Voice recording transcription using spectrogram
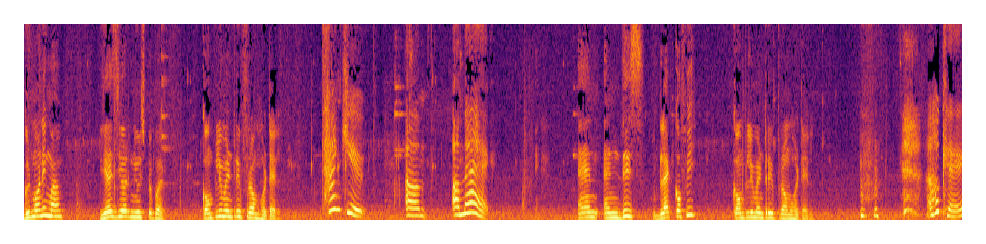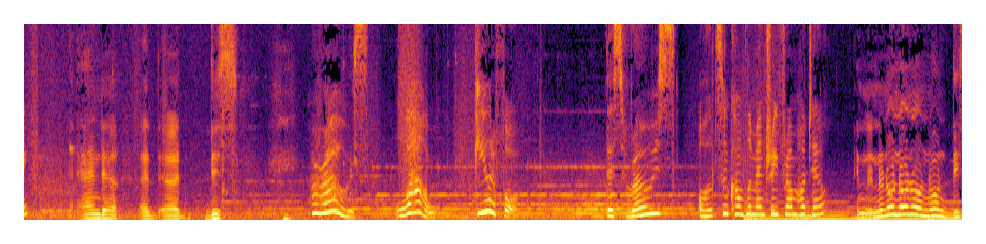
Good morning ma'am yes your newspaper complimentary from hotel thank you Amay and and this black coffee complimentary from hotel Okay. and uh, uh, uh, this Rose. Wow. Beautiful. This rose also complimentary from hotel? no no no no no this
